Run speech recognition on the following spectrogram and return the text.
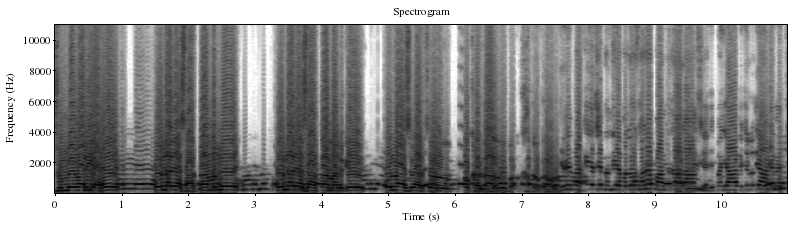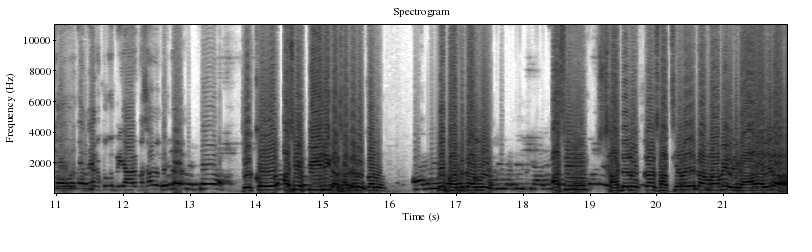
ਜ਼ਿੰਮੇਵਾਰੀ ਇਹ ਉਹਨਾਂ ਦੀਆਂ ਸ਼ਰਤਾਂ ਮੰਨੇ ਉਹਨਾਂ ਦੀਆਂ ਸ਼ਰਤਾਂ ਮੰਨ ਕੇ ਉਹਨਾਂ ਇਸ ਸੰਘਰਸ਼ ਭੁੱਖ ਹੜਤਾਲ ਨੂੰ ਖਤਮ ਕਰਾਉਣ। ਜਿਵੇਂ ਬਾਕੀ ਵੱਲੋਂ ਸਾਰਾ ਬੰਦ ਦਾ ਐਲਾਨ ਸੀ ਅੱਜ ਪੰਜਾਬ ਵਿੱਚ ਲੁਧਿਆਣੇ ਵਿੱਚ ਹੋਰ ਕੰਨੇ ਕੋਈ ਬਾਜ਼ਾਰ ਮਸਾ ਵੀ ਖੁੱਲ੍ਹਾ। ਹੈ। ਦੇਖੋ ਅਸੀਂ ਅਪੀਲ ਹੀ ਕਰ ਸਕਦੇ ਹਾਂ ਲੋਕਾਂ ਨੂੰ ਵੀ ਬੰਦ ਕਰ ਲਓ। ਅਸੀਂ ਸਾਡੇ ਲੋਕਾਂ ਸਾਥੀਆਂ ਦਾ ਇਹ ਕੰਮ ਆ ਵੀ ਰੁਜ਼ਗਾਰ ਆ ਜਿਹੜਾ,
